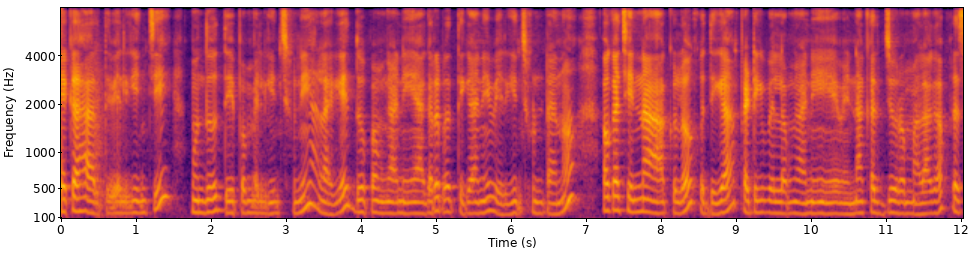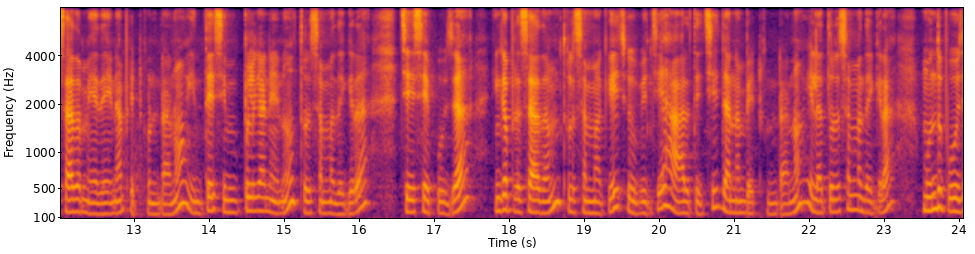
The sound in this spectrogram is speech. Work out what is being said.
ఏకహారతి వెలిగించి ముందు దీపం వెలిగించుకుని అలాగే ధూపం కానీ అగరబత్తి కానీ వెలిగించుకుంటాను. ఒక చిన్న ఆకులో కొద్దిగా పటికి బెల్లం కానీ ఏమైనా ఖర్జూరం అలాగా ప్రసాదం ఏదైనా పెట్టుకుంటాను. ఇంతే సింపుల్గా నేను తులసమ్మ దగ్గర చేసే పూజ ఇంకా ప్రసాదం తులసమ్మకి చూపించి హారతిచ్చి దండం పెట్టుకుంటాను. ఇలా తులసమ్మ దగ్గర ముందు పూజ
